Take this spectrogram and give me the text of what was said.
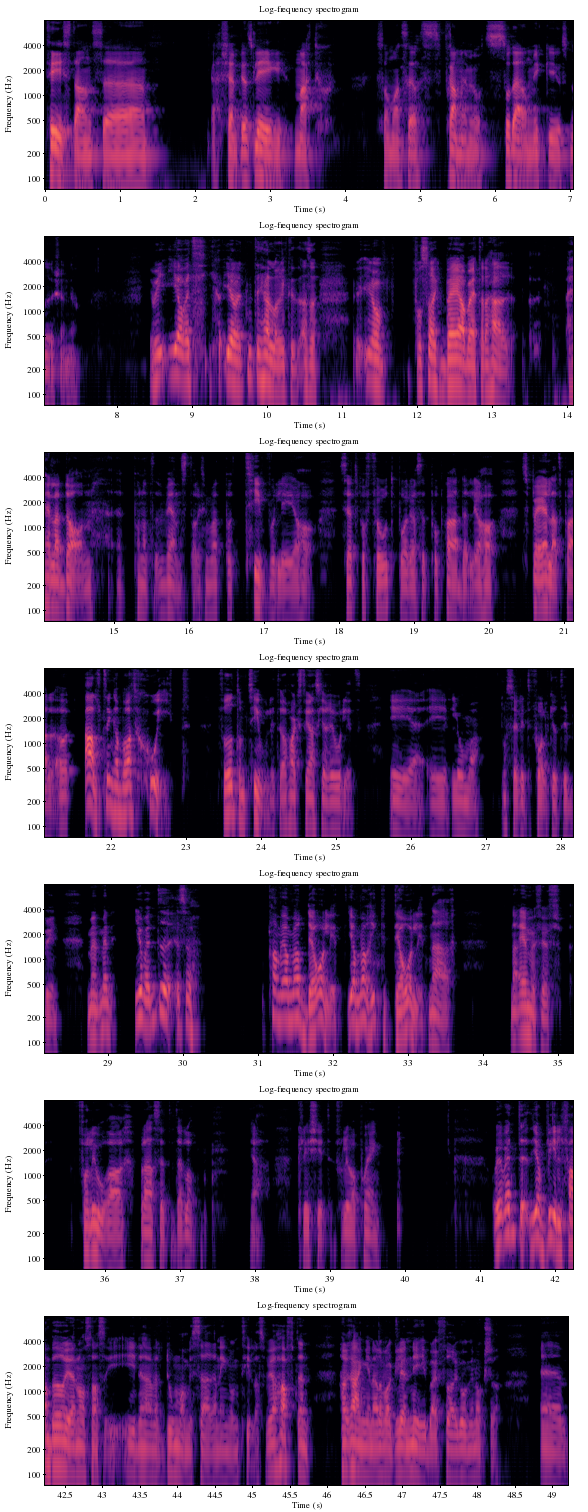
tisdagens eh, Champions League-match som man ser fram emot sådär mycket just nu känner jag. Jag vet, jag vet, inte heller riktigt. Alltså, jag har försökt bearbeta det här hela dagen eh, på något vänster. Liksom varit på tivoli, jag har sett på fotboll, jag har sett på paddel, jag har spelat paddel. Och Allting har bara varit skit. Förutom tivolit. Det var faktiskt ganska roligt i, i Lomma. Och se lite folk ute i byn. Men, men jag vet inte, alltså. Fan vad jag mår dåligt. Jag mår riktigt dåligt när, när MFF förlorar på det här sättet. Eller ja, klyschigt, förlorar poäng. Och jag vet inte, jag vill fan börja någonstans i, i den här domarmisären en gång till. Alltså, vi har haft en harangen när det var Glenn Nyberg förra gången också. Eh,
